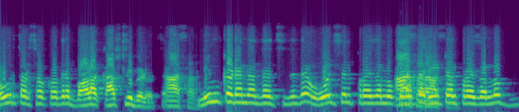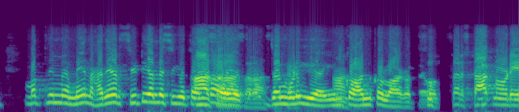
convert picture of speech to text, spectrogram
ಅವ್ರು ತರ್ಸೋಕ್ ಹೋದ್ರೆ ಬಹಳ ಕಾಸ್ಟ್ಲಿ ಬೀಳುತ್ತೆ. ನಿಮ್ ಕಡೆ ತರಿಸಿದ್ರೆ ಹೋಲ್ಸೇಲ್ ಪ್ರೈಸ್ ಅಲ್ಲೂ ರಿಟೇಲ್ ಪ್ರೈಸ್ ಅಲ್ಲೂ ಮತ್ ನಿಮ್ಮ ಮೇನ್ ಹರಿಹರ್ ಸಿಟಿ ಅಲ್ಲೇ ಸಿಗುತ್ತೆ. ಜನಗಳಿಗೆ ಅನುಕೂಲ ಆಗುತ್ತೆ. ಸರ್ ಸ್ಟಾಕ್ ನೋಡಿ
